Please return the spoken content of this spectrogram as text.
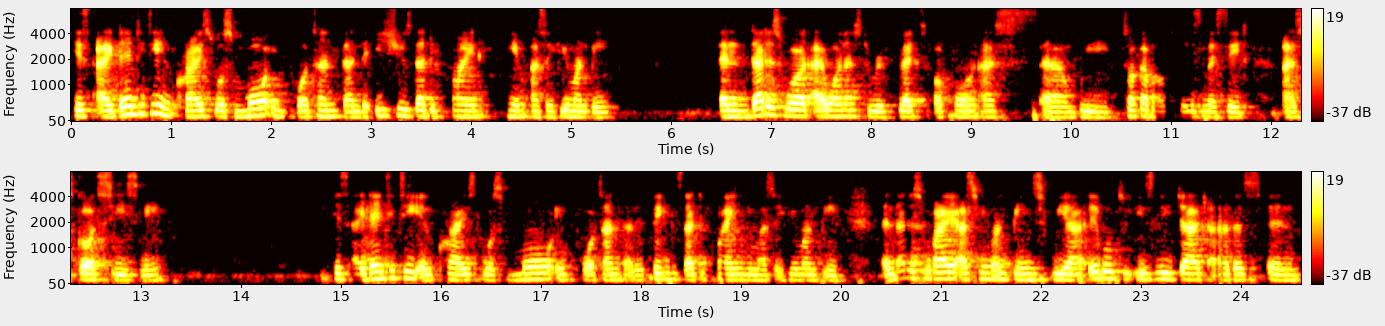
His identity in Christ was more important than the issues that defined him as a human being. And that is what I want us to reflect upon as um, we talk about today's message as God sees me. His identity in Christ was more important than the things that define him as a human being. And that is why, as human beings, we are able to easily judge others and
